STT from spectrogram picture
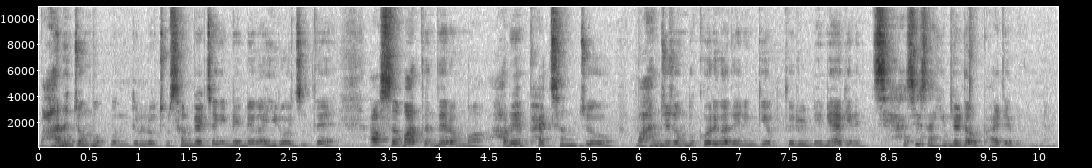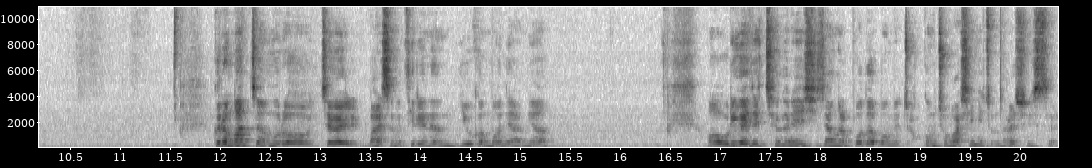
많은 종목군들로 좀 선별적인 매매가 이루어지되 앞서 봤던 대로 뭐 하루에 8천주, 만주 정도 거래가 되는 기업들을 매매하기는 사실상 힘들다 고 봐야 되거든요. 그런 관점으로 제가 말씀을 드리는 이유가 뭐냐면 어, 우리가 이제 최근에 시장을 보다 보면 조금 조바심이 좀 날 수 있어요.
